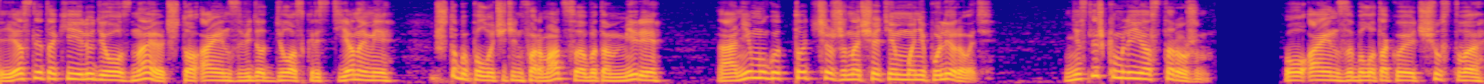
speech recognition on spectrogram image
Если такие люди узнают, что Айнс ведет дела с крестьянами, чтобы получить информацию об этом мире, они могут тотчас же начать им манипулировать. Не слишком ли я осторожен? У Айнза было такое чувство,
